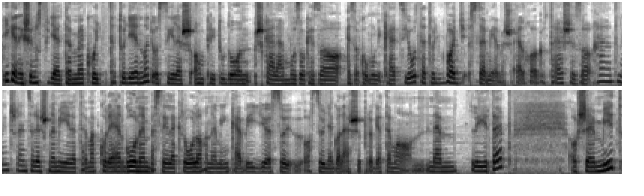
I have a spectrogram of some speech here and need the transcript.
Igen, és én azt figyeltem meg, hogy, tehát, hogy ilyen nagyon széles amplitudon skálán mozog ez a, ez a kommunikáció, tehát hogy vagy szemérmes elhallgatás, ez a hát nincs rendszeres nem életem, akkor ergo nem beszélek róla, hanem inkább így a szőnyeg alá söprögetem a nem létet, a semmit,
